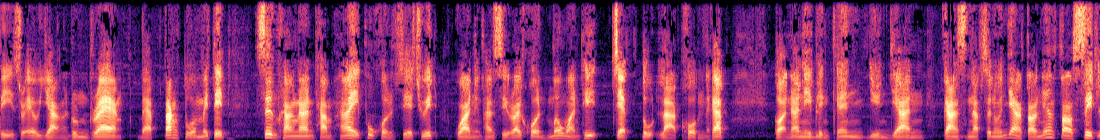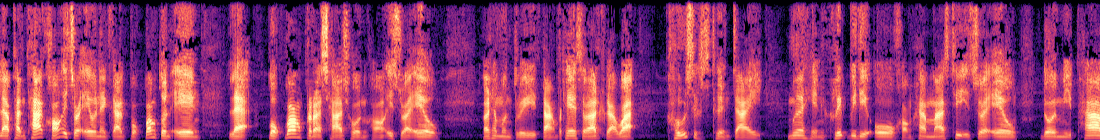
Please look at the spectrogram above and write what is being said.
ตีอิสราเอลอย่างรุนแรง แบบตั้งตัวไม่ติด ซึ่งครั้งนั้นทำให้ผู้คนเสียชีวิตกว่า 1,400 คนเมื่อวันที่ 7 ตุลาคมนะครับก่อนหน้านี้บลิงเคนยืนยัน การสนับสนุนอย่างต่อเนื่องต่อสิทธิและพันธะของอิสราเอลในการปกป้องตนเอง และปกป้องประชาชนของอิสราเอลรัฐมนตรีต่างประเทศสหรัฐกล่าวว่า เขารู้สึกสะเทือนใจ เมื่อเห็นคลิปวิดีโอของฮามาสที่อิสราเอลโดยมีภาพ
